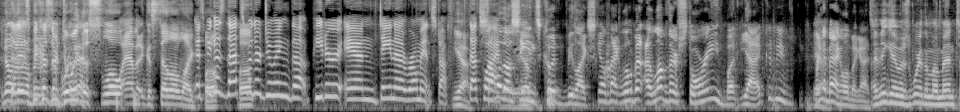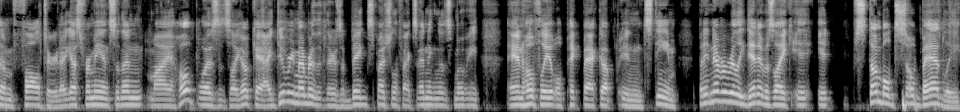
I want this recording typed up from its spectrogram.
the. No, no, it's no, because they're doing that- the slow Abbott and Costello like. It's because that's where they're doing the Peter and Dana romance stuff. Yeah. that's why Some of those scenes could be like scaled back a little bit. I love their story, but yeah, it could be bring Yeah. it back a little bit, guys. I think it was where the momentum faltered, I guess, for me. And so then my hope was it's like, okay, I do remember that there's a big special effects ending to this movie, and hopefully it will pick back up in Steam. But it never really did. It was like it, it stumbled so badly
